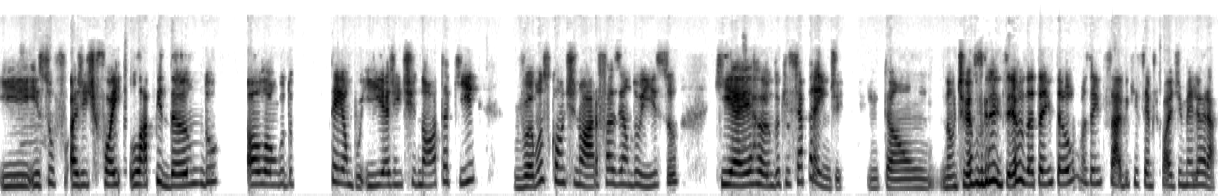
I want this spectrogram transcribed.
E isso a gente foi lapidando ao longo do tempo. E a gente nota que vamos continuar fazendo isso que é errando que se aprende. Então, não tivemos grandes erros até então, mas a gente sabe que sempre pode melhorar.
